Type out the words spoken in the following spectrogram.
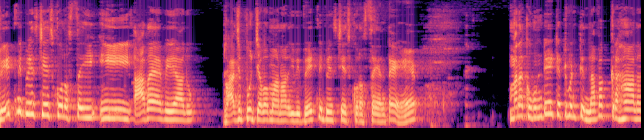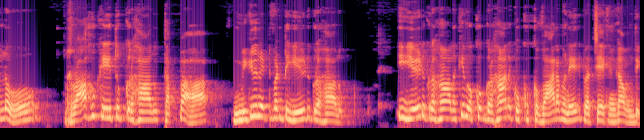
వేటిని బేస్ చేసుకొని వస్తాయి ఈ ఆదాయ వ్యయాలు రాజపూజ్య అవమానాలు ఇవి వేటిని బేస్ చేసుకొని వస్తాయంటే మనకు ఉండేటటువంటి నవగ్రహాలలో రాహుకేతు గ్రహాలు తప్ప మిగిలినటువంటి ఏడు గ్రహాలు ఈ ఏడు గ్రహాలకి ఒక్కొక్క గ్రహానికి ఒక్కొక్క వారం అనేది ప్రత్యేకంగా ఉంది.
